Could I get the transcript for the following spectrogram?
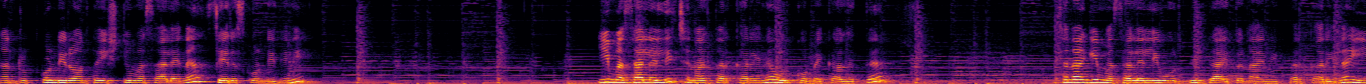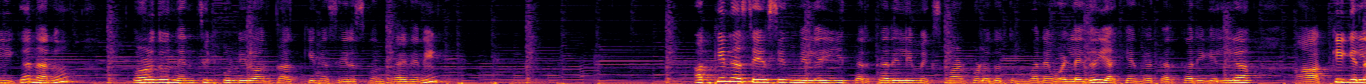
ನಾನು ರುಬ್ಕೊಂಡಿರೋ ಅಂಥ ಇಷ್ಟು ಮಸಾಲೆನ ಸೇರಿಸ್ಕೊಂಡಿದ್ದೀನಿ. ಈ ಮಸಾಲೆಯಲ್ಲಿ ಚೆನ್ನಾಗಿ ತರಕಾರಿನ ಹುರ್ಕೋಬೇಕಾಗುತ್ತೆ. ಚೆನ್ನಾಗಿ ಮಸಾಲೆಯಲ್ಲಿ ಹುರಿದಿದ್ದಾಯಿತು ನಾನು ಈ ತರಕಾರಿನ. ಈಗ ನಾನು ತೊಳೆದು ನೆನೆಸಿಟ್ಕೊಂಡಿರೋ ಅಂಥ ಅಕ್ಕಿನ ಸೇರಿಸ್ಕೊತಾ ಇದ್ದೀನಿ. ಅಕ್ಕಿನ ಸೇರಿಸಿದ ಮೇಲೆ ಈ ತರಕಾರಿಲಿ ಮಿಕ್ಸ್ ಮಾಡ್ಕೊಳ್ಳೋದು ತುಂಬಾ ಒಳ್ಳೆಯದು ಯಾಕೆಂದರೆ ತರಕಾರಿಗೆಲ್ಲ ಅಕ್ಕಿಗೆಲ್ಲ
